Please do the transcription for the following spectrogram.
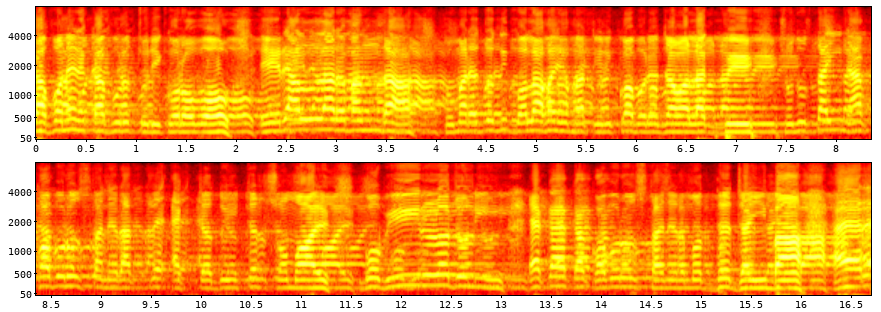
কাফনের কাপড় চুরি করব? এর আল্লাহর বান্দা, তোমার যদি বলা হয় মাটির কবরে যাওয়া লাগবে। শুধু তাই না, কবরস্থানে রাত্রে একটা, দুইটার সময় গভীর রজনী একা একা কবরস্থানের মধ্যে যাইবা। আরে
